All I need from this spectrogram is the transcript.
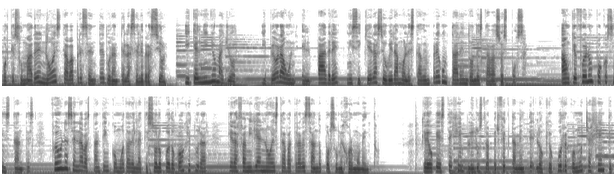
porque su madre no estaba presente durante la celebración y que el niño mayor, y peor aún el padre, ni siquiera se hubiera molestado en preguntar en dónde estaba su esposa. Aunque fueron pocos instantes, fue una escena bastante incómoda de la que solo puedo conjeturar que la familia no estaba atravesando por su mejor momento. Creo que este ejemplo ilustra perfectamente lo que ocurre con mucha gente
